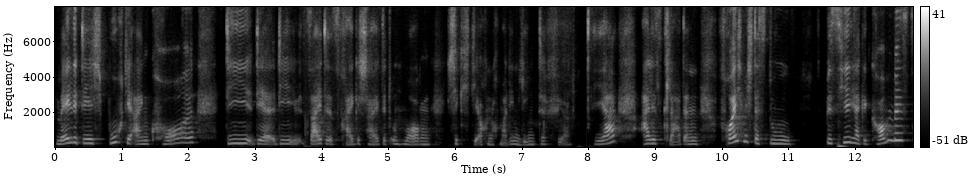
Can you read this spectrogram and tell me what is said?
melde dich, buch dir einen Call. Die, der, die Seite ist freigeschaltet und morgen schicke ich dir auch nochmal den Link dafür. Ja, alles klar. Dann freue ich mich, dass du bis hierher gekommen bist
